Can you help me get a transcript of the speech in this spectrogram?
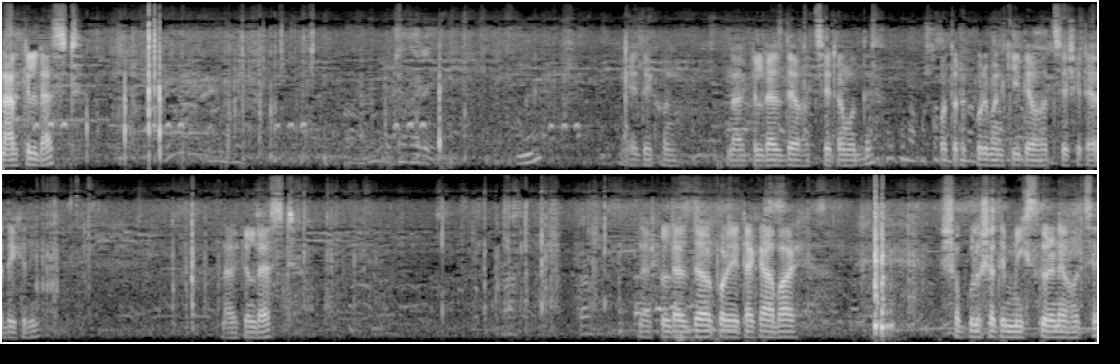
নারকেল ডাস্ট। এই দেখুন নারকেল ডাস্ট দেওয়া হচ্ছে এটার মধ্যে। কতটা পরিমাণ কি দেওয়া হচ্ছে সেটা দেখে দিই। নারকেল ডাস্ট। নারকেল ডাস্ট দেওয়ার পরে এটাকে আবার সবগুলোর সাথে মিক্স করে নেওয়া হচ্ছে।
